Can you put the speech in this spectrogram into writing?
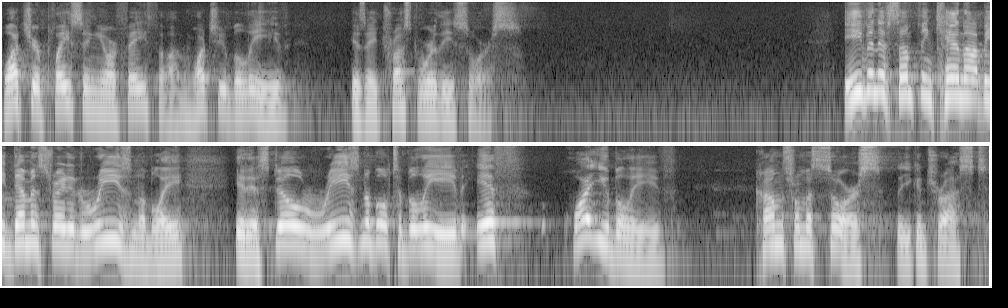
what you're placing your faith on, what you believe, is a trustworthy source. Even if something cannot be demonstrated reasonably, it is still reasonable to believe if what you believe comes from a source that you can trust.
